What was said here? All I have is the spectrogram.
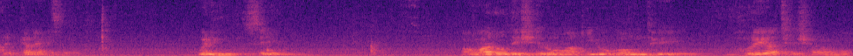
that connects us? When you say, আমারও দেশেরও মাটিরও গন্ধে ভরে আছে সারা মন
